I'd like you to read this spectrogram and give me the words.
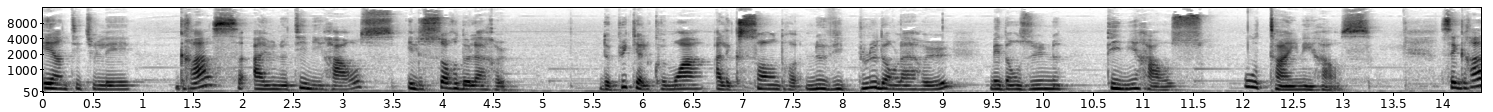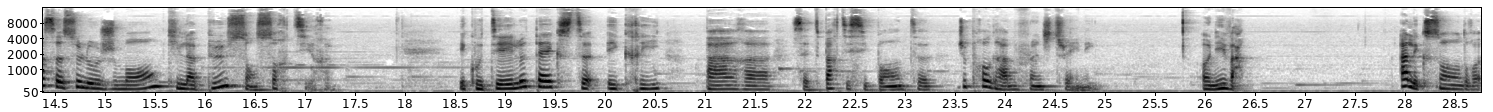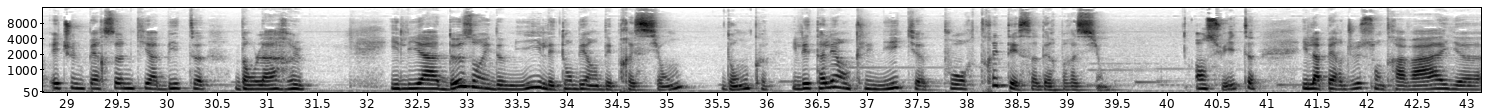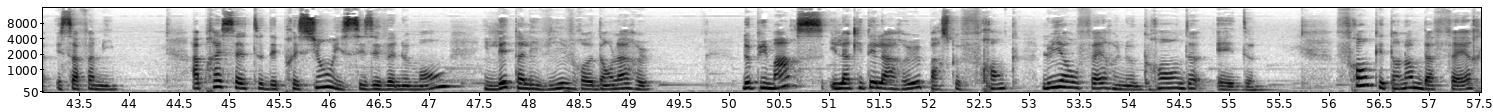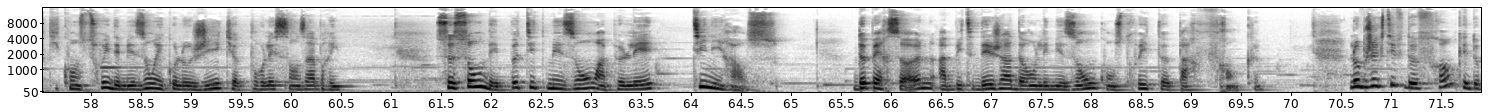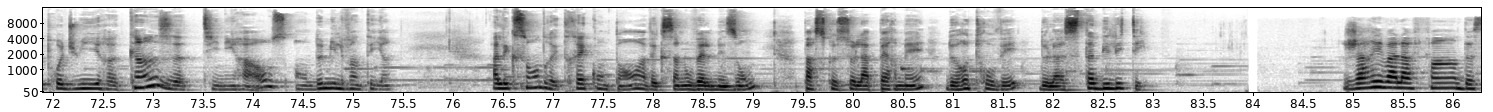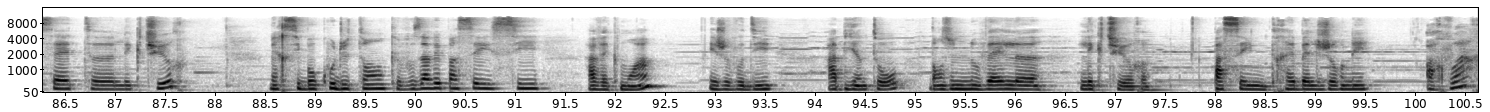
est intitulé Grâce à une tiny house, il sort de la rue. Depuis quelques mois, Alexandre ne vit plus dans la rue, mais dans une tiny house ou tiny house. C'est grâce à ce logement qu'il a pu s'en sortir. Écoutez le texte écrit par euh, cette participante du programme French Training. On y va. Alexandre est une personne qui habite dans la rue. Il y a deux ans et demi, il est tombé en dépression, donc il est allé en clinique pour traiter sa dépression. Ensuite, il a perdu son travail euh, et sa famille. Après cette dépression et ces événements, il est allé vivre dans la rue. Depuis mars, il a quitté la rue parce que Franck lui a offert une grande aide. Franck est un homme d'affaires qui construit des maisons écologiques pour les sans-abri. Ce sont des petites maisons appelées tiny house. Deux personnes habitent déjà dans les maisons construites par Franck. L'objectif de Franck est de produire 15 tiny house en 2021. Alexandre est très content avec sa nouvelle maison parce que cela permet de retrouver de la stabilité. J'arrive à la fin de cette euh, lecture. Merci beaucoup du temps que vous avez passé ici avec moi et je vous dis à bientôt dans une nouvelle euh, lecture. Passez une très belle journée. Au revoir.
